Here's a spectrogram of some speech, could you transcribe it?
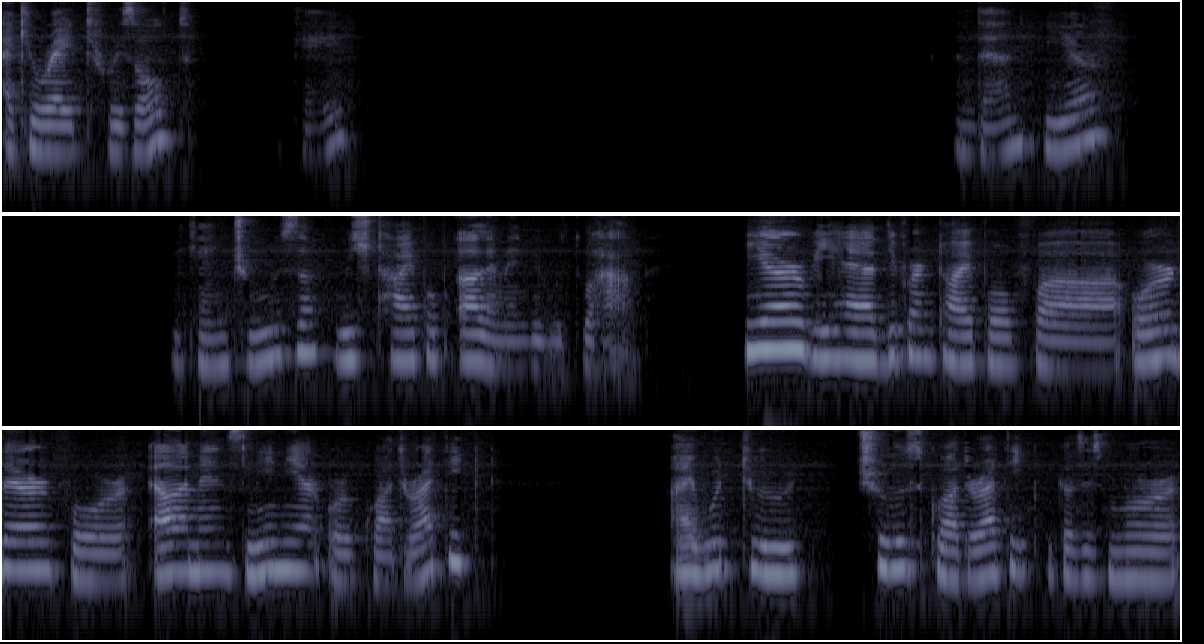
accurate result. Okay. And then here we can choose which type of element we want to have. Here we have different type of uh, order for elements linear or quadratic. I would to choose quadratic because it's more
